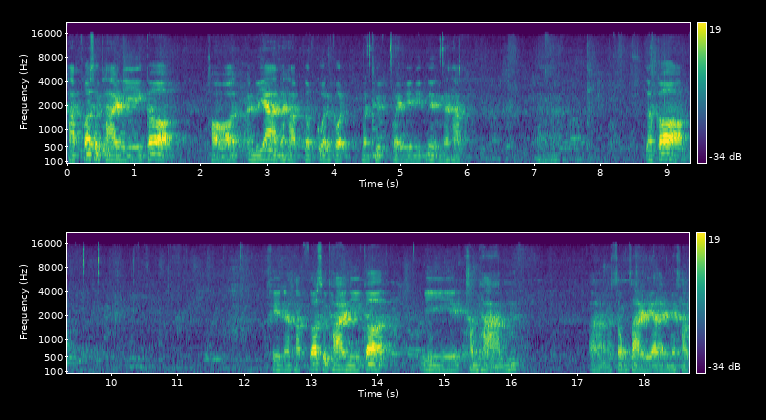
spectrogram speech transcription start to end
ครับก็สุดท้ายนี้ก็ขออนุญาตนะครับ รบกวนกดบันทึกไว้นิดนึงนะครับอ่าแล้วก็โอเคนะครับ ก็สุดท้ายนี้ก็มีคำถามอ่าสงสัยอะไรไหมครับ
